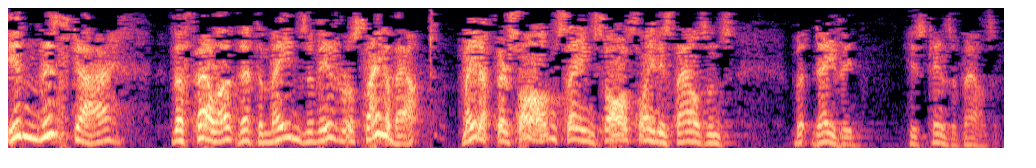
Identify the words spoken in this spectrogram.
isn't this guy the fella that the maidens of Israel sang about, made up their song saying Saul slain his thousands, but David his tens of thousands.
